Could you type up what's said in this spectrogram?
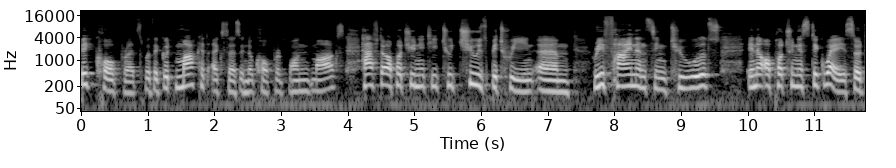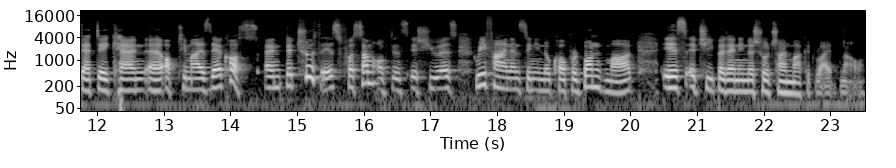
big corporates with a good market access in the corporate bond marks have the opportunity to choose between um, refinancing tools in an opportunistic way so that they can uh, optimize their costs. And the truth is, for some of these issuers, refinancing in the corporate bond market is uh, cheaper than in the Schuldschein market right now.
